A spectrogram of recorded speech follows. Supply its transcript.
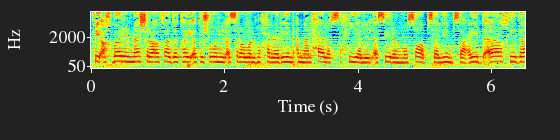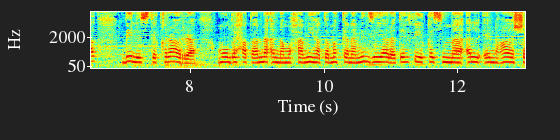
في أخبار النشرة أفادت هيئة شؤون الاسرى والمحررين أن الحالة الصحية للأسير المصاب سليم سعيد اخذه بالاستقرار موضحة أن محاميها تمكن من زيارته في قسم الإنعاش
